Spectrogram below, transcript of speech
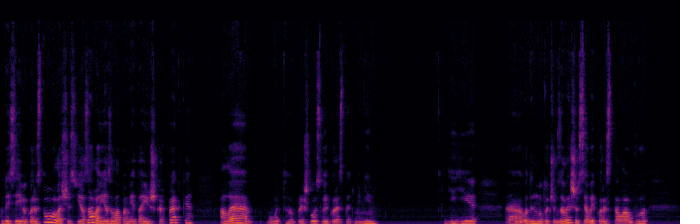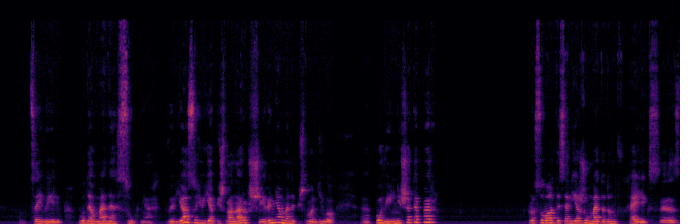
Кудись я її використовувала, щось в'язала, в'язала, пам'ятаю, шкарпетки, але от прийшлось використати мені її. е, Один моточок залишився, використала в цей виріб. Буде в мене сукня. вив'язую. Я пішла на розширення, в мене пішло діло е, повільніше тепер просуватися. В'яжу методом Helix е, з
